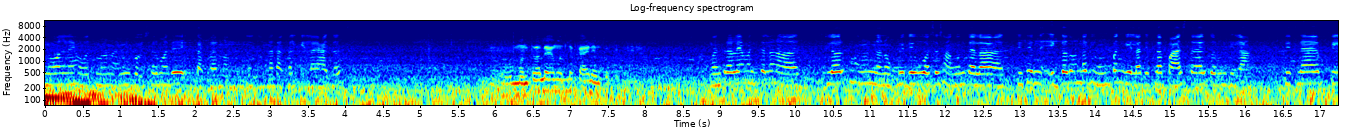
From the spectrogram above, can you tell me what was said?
इन्वॉल्व नाही होत म्हणून आम्ही बोईसरमध्ये तक्रार नोंद गुन्हा दाखल केला आहे आजच. मंत्रालयामधलं काय नेमकं मंत्रालयामध्ये त्याला क्लर्क म्हणून नोकरी देऊ असं सांगून त्याला तिथे एकदा दोनदा घेऊन पण गेला तिथला पास तयार करून दिला. तिथल्या पी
